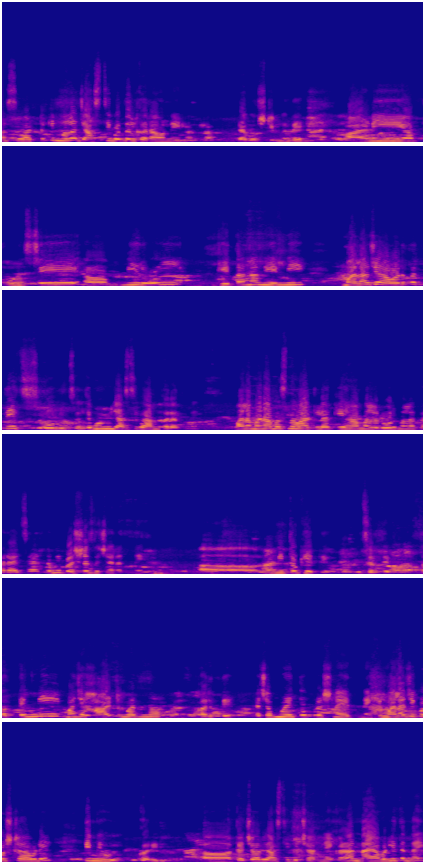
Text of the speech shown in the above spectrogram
असं वाटतं की मला जास्ती बदल करावा नाही लागला त्या गोष्टीमध्ये. आणि पुढचे मी रोल घेताना नेहमी मला जे आवडतं तेच रोल उचलते. म्हणून मी जास्त काम करत नाही. मला मनापासून वाटलं की हा मला रोल मला करायचा आहे तर मी प्रश्नच विचारत नाही. मी तो घेते उचलते. तर ते मी माझ्या हार्ट मधनं करते. त्याच्यामुळे तो प्रश्न येत नाही की मला जी गोष्ट आवडेल ती मी करीन. अं, त्याच्यावर जास्ती विचार नाही करणार. नाही आवडली तर नाही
